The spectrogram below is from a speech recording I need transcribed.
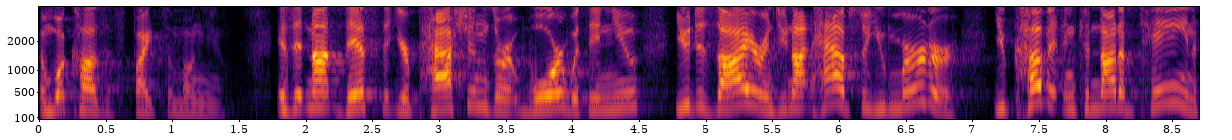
and what causes fights among you? Is it not this that your passions are at war within you? You desire and do not have, so you murder. You covet and cannot obtain,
